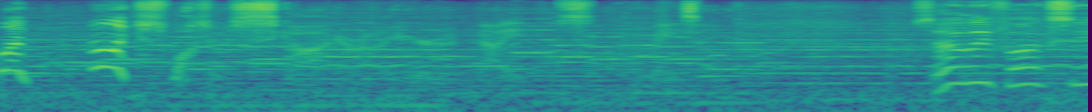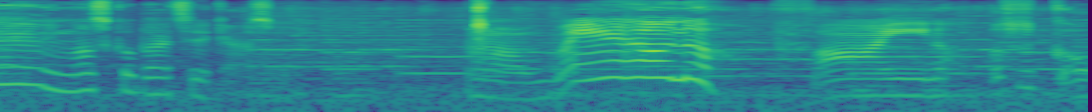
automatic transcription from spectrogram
Like, I like just watching the sky around here at night. It's amazing. Sadly, Foxy, we must go back to the castle. Oh man, fine. Let's just go.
